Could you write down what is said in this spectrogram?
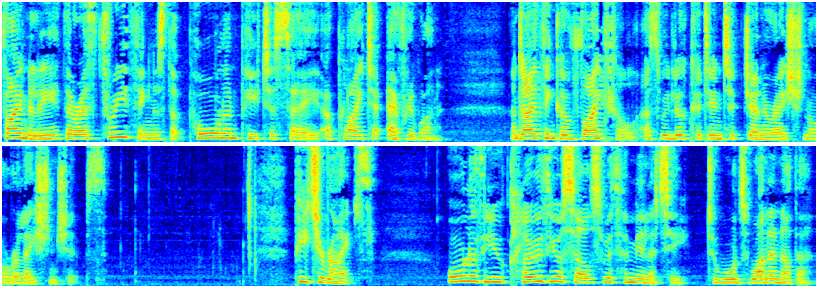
Finally, there are three things that Paul and Peter say apply to everyone, and I think are vital as we look at intergenerational relationships. Peter writes, all of you clothe yourselves with humility towards one another,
